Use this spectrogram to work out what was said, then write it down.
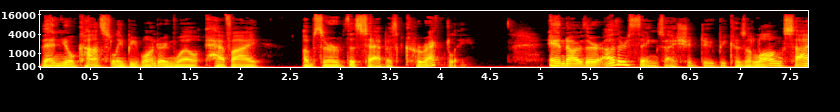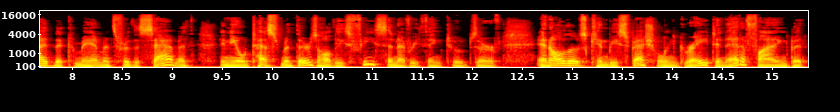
then you'll constantly be wondering, well, have I observed the Sabbath correctly? And are there other things I should do? Because alongside the commandments for the Sabbath in the Old Testament, there's all these feasts and everything to observe. And all those can be special and great and edifying, but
